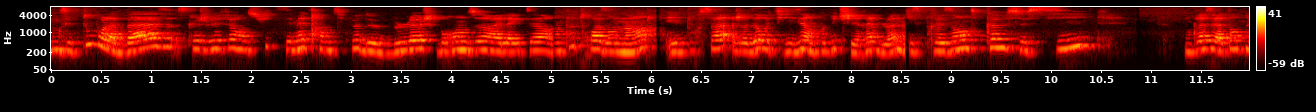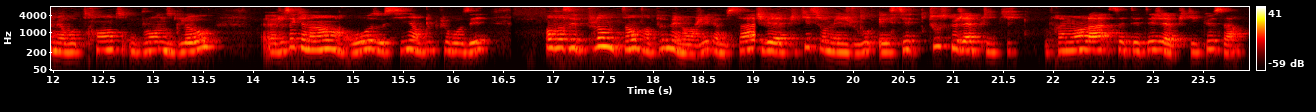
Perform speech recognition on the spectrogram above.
Donc c'est tout pour la base. Ce que je vais faire ensuite, c'est mettre un petit peu de blush, bronzer, highlighter, un peu 3 en 1. Et pour ça, j'adore utiliser un produit de chez Revlon qui se présente comme ceci. Donc là, c'est la teinte numéro 30, Bronze Glow. Euh, je sais qu'il y en a un rose aussi, un peu plus rosé. Enfin, c'est plein de teintes un peu mélangées comme ça. Je vais l'appliquer sur mes joues et c'est tout ce que j'applique. Vraiment là, cet été, j'ai appliqué que ça.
